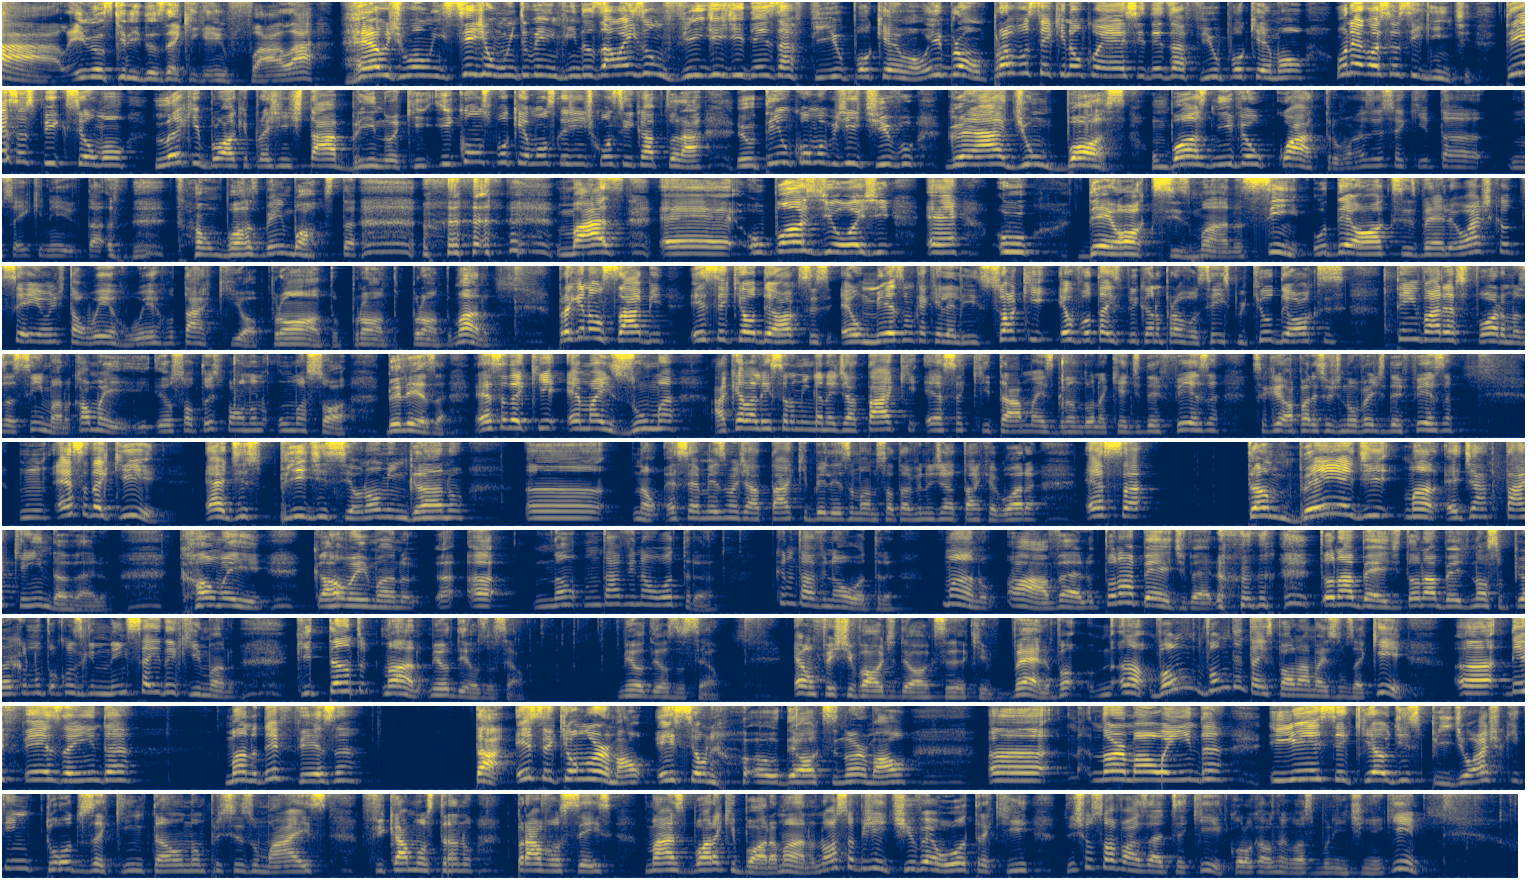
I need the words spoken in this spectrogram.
Fala! E meus queridos, aqui quem fala é o João e sejam muito bem-vindos a mais um vídeo de Desafio Pokémon. E bom, pra você que não conhece Desafio Pokémon, o negócio é o seguinte, tem essas Pixelmon Lucky Block pra gente tá abrindo aqui e com os Pokémons que a gente conseguir capturar, eu tenho como objetivo ganhar de um boss, um boss nível 4, mas esse aqui tá, não sei que nível, tá, tá um boss bem bosta, mas é, o boss de hoje é o Deoxys, mano. Sim, o Deoxys, velho. Eu acho que eu sei onde tá o erro. O erro tá aqui, ó. Pronto, pronto, pronto. Mano, pra quem não sabe, esse aqui é o Deoxys. É o mesmo que aquele ali. Só que eu vou estar tá explicando pra vocês porque o Deoxys tem várias formas assim, mano. Calma aí. Eu só tô spawnando uma só. Beleza. Essa daqui é mais uma. Aquela ali, se eu não me engano, é de ataque. Essa aqui tá mais grandona aqui é de defesa. Essa aqui apareceu de novo é de defesa. Hum, essa daqui é a de speed, se eu não me engano. Uh, não, essa é a mesma de ataque, beleza, mano, só tá vindo de ataque agora. Essa também é de... Mano, é de ataque ainda, velho. Calma aí, calma aí, mano. Uh, uh, não, não tá vindo a outra. Por que não tá vindo a outra? Mano, ah, velho, tô na bad, velho. tô na bad, tô na bad. Nossa, o pior é que eu não tô conseguindo nem sair daqui, mano. Que tanto... Mano, meu Deus do céu. Meu Deus do céu. É um festival de Deoxys aqui. Velho, não, vamos, vamos tentar spawnar mais uns aqui. Uh, defesa ainda. Mano, defesa. Tá, esse aqui é o normal. Esse é o, o Deoxys normal. Uh, normal ainda. E esse aqui é o de Speed. Eu acho que tem todos aqui, então não preciso mais ficar mostrando pra vocês. Mas bora que bora, mano. Nosso objetivo é outro aqui. Deixa eu só vazar disso aqui, colocar os negócios bonitinhos aqui.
